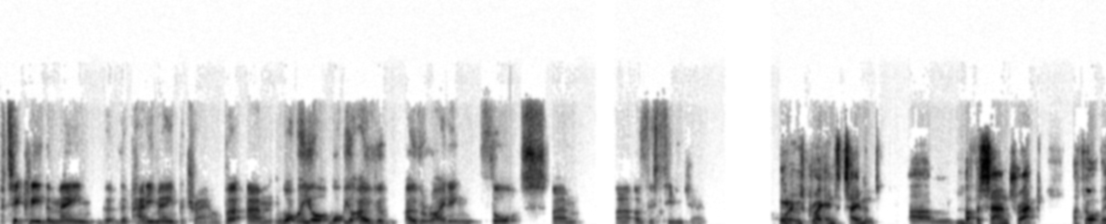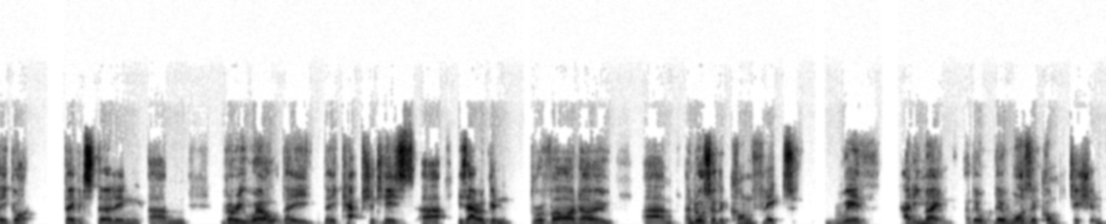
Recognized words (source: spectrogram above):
particularly the main the, the Paddy Mayne portrayal. But um, what were your what were your over overriding thoughts um, uh, of this TV show? Thought it was great entertainment. Um, love the soundtrack. I thought they got David Stirling um, very well. They they captured his uh, his arrogant bravado um, and also the conflict with Paddy Mayne. Uh, there, there was a competition.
